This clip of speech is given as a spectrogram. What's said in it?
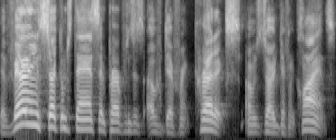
the varying circumstance and preferences of different critics, I'm sorry, different clients.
